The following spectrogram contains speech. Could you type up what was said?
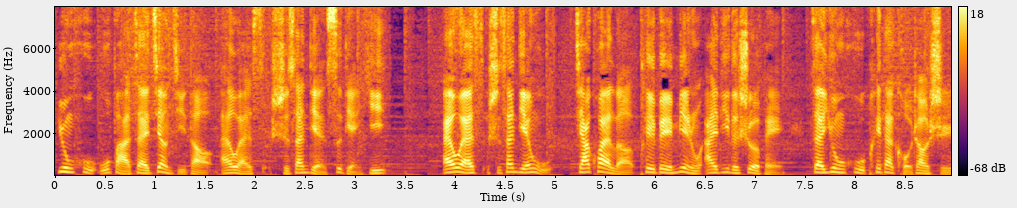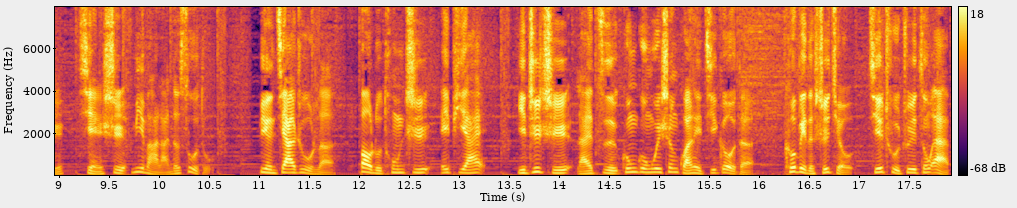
用户无法再降级到 iOS 十三点四点一。iOS 十三点五加快了配备面容 ID 的设备在用户佩戴口罩时显示密码栏的速度，并加入了暴露通知 API，以支持来自公共卫生管理机构的 COVID 十九接触追踪 App。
